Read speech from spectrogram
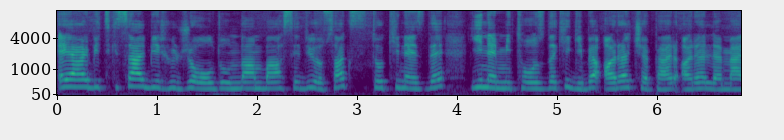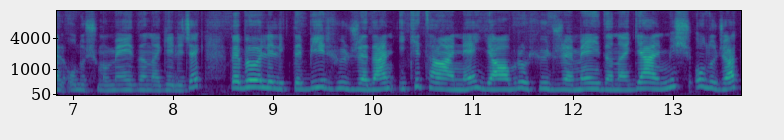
Eğer bitkisel bir hücre olduğundan bahsediyorsak sitokinezde yine mitozdaki gibi ara çeper, ara lemel oluşumu meydana gelecek ve böylelikle bir hücreden iki tane yavru hücre meydana gelmiş olacak.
